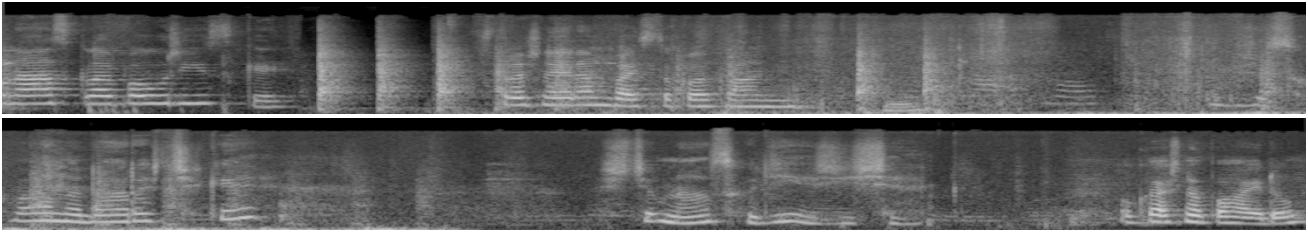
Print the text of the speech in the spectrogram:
u nás klepou řízky. Strašný rambajs to klepání. Takže schováme dárečky. Ještě u nás chodí Ježíšek. Ukáž na pohajdu.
